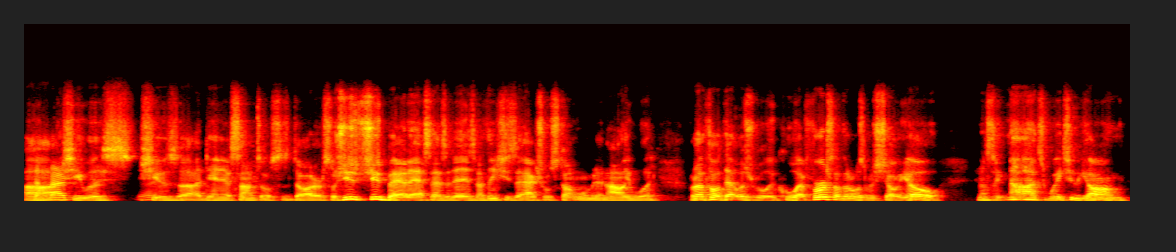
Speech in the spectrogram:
Uh, she was she was uh, Dan Inosanto's daughter, so she's she's badass as it is. And I think she's an actual stunt woman in Hollywood. But I thought that was really cool. At first, I thought it was Michelle Yeoh, and I was like, nah, it's way too young.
